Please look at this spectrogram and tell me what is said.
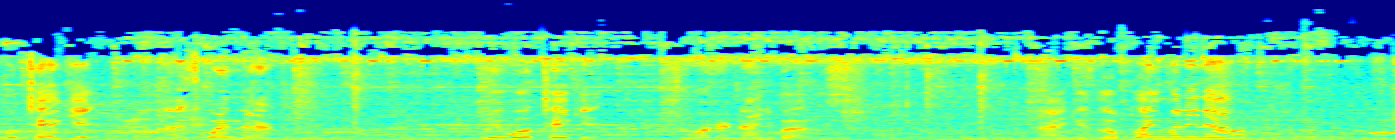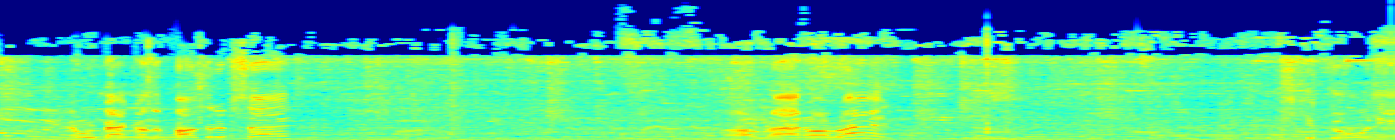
We'll take it. Nice win there. We will take it. 290 bucks. All right, get a little playing money now. And we're back on the positive side. All right, all right. Going here.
